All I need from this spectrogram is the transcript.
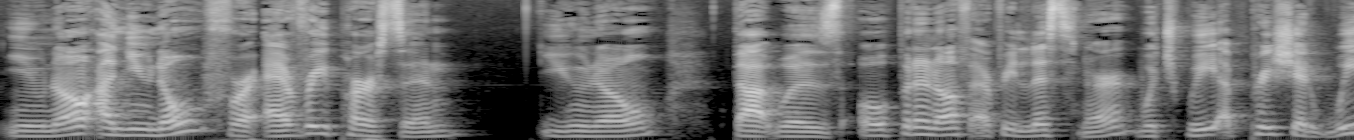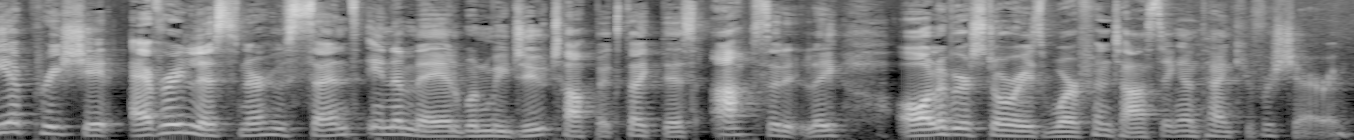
you know? And you know for every person, you know, that was open enough, every listener, which we appreciate. We appreciate every listener who sends in a mail when we do topics like this. Absolutely. All of your stories were fantastic and thank you for sharing.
